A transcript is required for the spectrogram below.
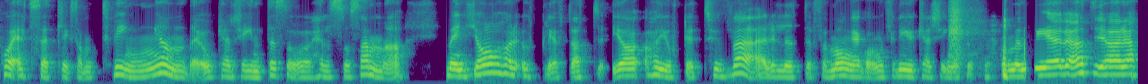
på ett sätt liksom tvingande och kanske inte så hälsosamma. Men jag har upplevt att jag har gjort det tyvärr lite för många gånger, för det är ju kanske inget att rekommendera att göra.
